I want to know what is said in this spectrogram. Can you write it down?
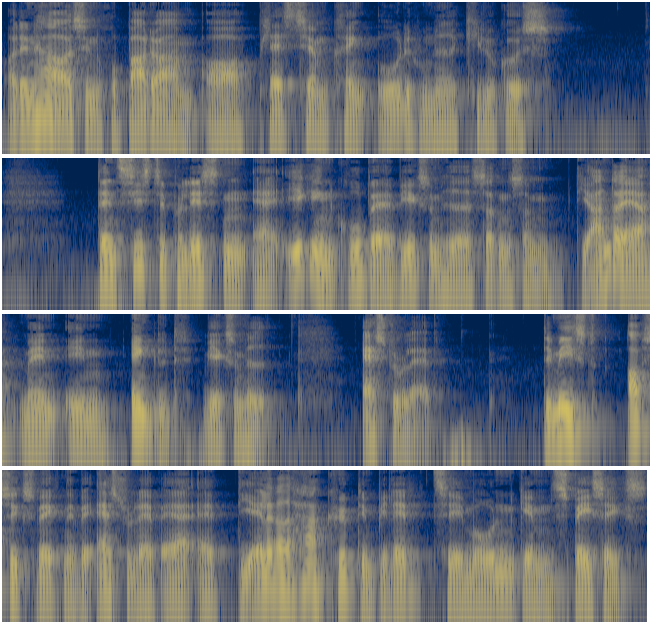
og den har også en robotarm og plads til omkring 800 kg gods. Den sidste på listen er ikke en gruppe af virksomheder, sådan som de andre er, men en enkelt virksomhed, Astrolab. Det mest opsigtsvækkende ved Astrolab er, at de allerede har købt en billet til månen gennem SpaceX.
